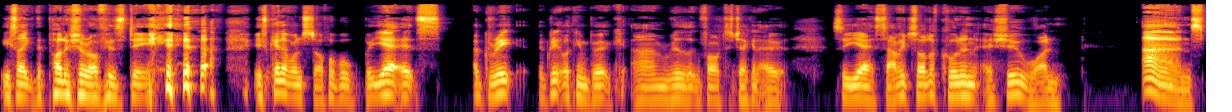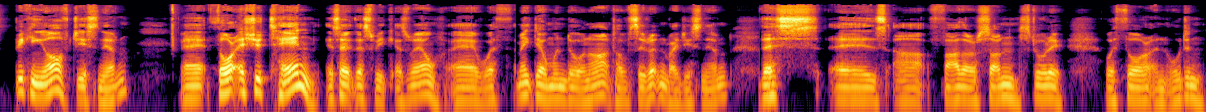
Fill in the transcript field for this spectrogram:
he's like the Punisher of his day. he's kind of unstoppable. But yeah, it's a great a great looking book. I'm really looking forward to checking it out. So yeah, Savage Sword of Conan issue one. And speaking of Jason Aaron, uh, Thor issue 10 is out this week as well, uh, with Mike Del Mundo on art, obviously written by Jason Aaron. This is a father son story with Thor and Odin.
